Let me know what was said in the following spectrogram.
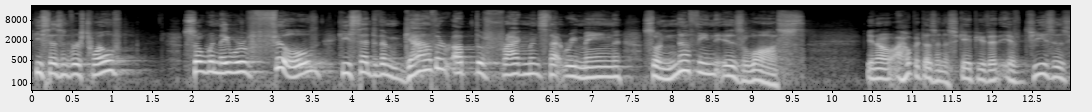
He says in verse 12, so when they were filled, he said to them, Gather up the fragments that remain, so nothing is lost. You know, I hope it doesn't escape you that if Jesus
